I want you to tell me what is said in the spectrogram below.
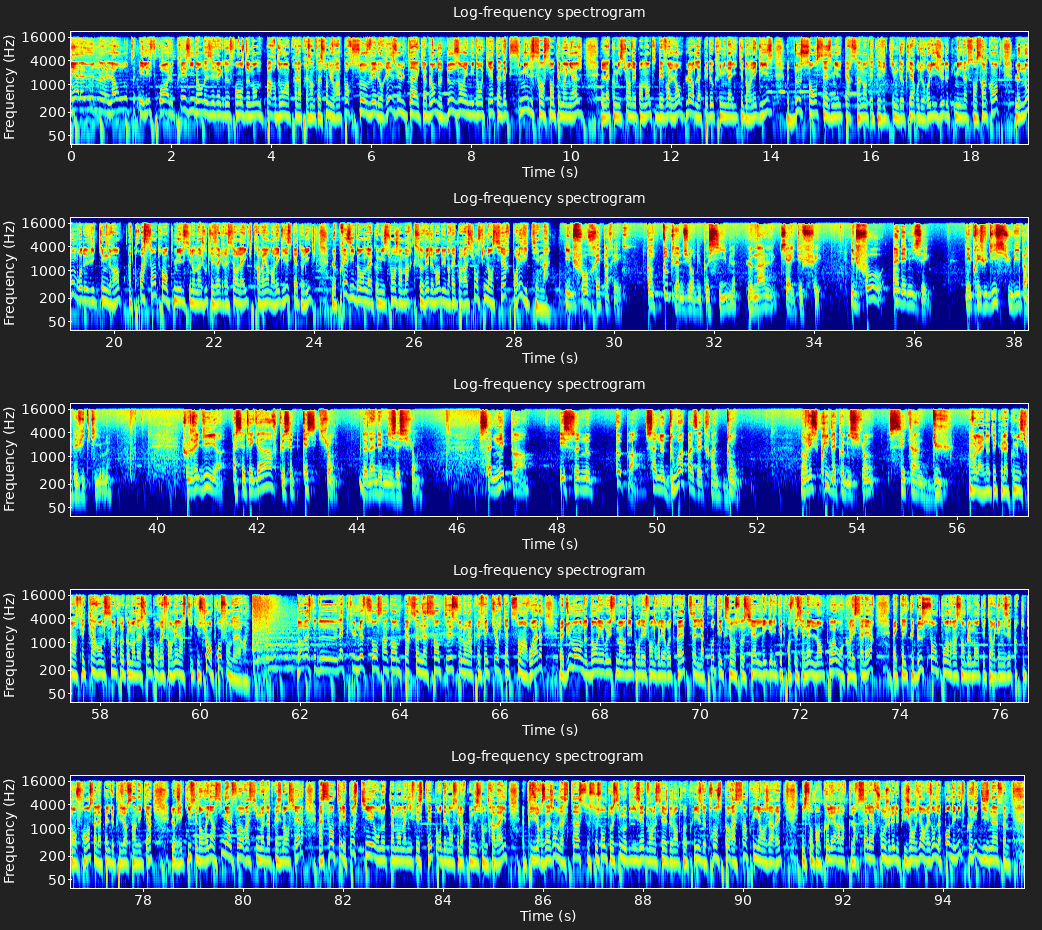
Et à la une, la honte et l'effroi. Le président des évêques de France demande pardon après la présentation du rapport Sauvé. Le résultat accablant de deux ans et demi d'enquête avec 6500 témoignages. La commission indépendante dévoile l'ampleur de la pédocriminalité dans l'église. 216 000 personnes ont été victimes de clercs ou de religieux depuis 1950. Le nombre de victimes grimpe à 330 000 si l'on ajoute les agresseurs laïcs travaillant dans l'église catholique. Le président de la commission, Jean-Marc Sauvé, demande une réparation financière pour les victimes il faut réparer, dans toute la mesure du possible, le mal qui a été fait. Il faut indemniser les préjudices subis par les victimes. Je voudrais dire à cet égard que cette question de l'indemnisation, ça n'est pas et ce ne peut pas, ça ne doit pas être un don. Dans l'esprit de la Commission, c'est un dû. Voilà, et notez que la commission a fait 45 recommandations pour réformer l'institution en profondeur. Dans le reste de l'actu, 950 personnes à santé selon la préfecture, 400 à Rouen. Euh, du monde dans les rues mardi pour défendre les retraites, la protection sociale, l'égalité professionnelle, l'emploi ou encore les salaires. Euh, quelques 200 points de rassemblement ont été organisés partout en France à l'appel de plusieurs syndicats. L'objectif, c'est d'envoyer un signal fort à six mois de la présidentielle. À Santé, les postiers ont notamment manifesté pour dénoncer leurs conditions de travail. Euh, plusieurs agents de la STAS se sont aussi mobilisés devant le siège de l'entreprise de transport à Saint-Priest-en-Jarret. Ils sont en colère alors que leurs salaires sont gelés depuis janvier en raison de la pandémie de Covid-19.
